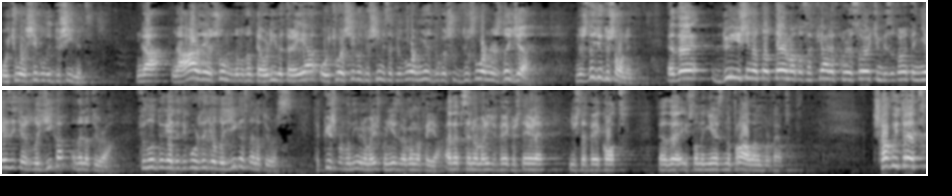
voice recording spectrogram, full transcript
u quajti shekulli i dyshimit. Nga nga ardhja e shumë, domethënë teorive të reja, u quajti shekulli i dyshimit se filluan njerëzit duke dyshuar në çdo gjë. Në çdo gjë dyshonin. Edhe dy ishin ato termat ose fjalët kryesore që mbizotëronin te njerëzit që është logjika dhe natyra. Filluan duke i dedikuar çdo gjë logjikës dhe natyrës. Se ky është përfundimi normalisht kur njerëzit largohen nga feja, edhe pse normalisht feja krishtere ishte fe kot, edhe i ftonte njerëzit në pralla në të vërtetë. Shkaku i tretë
